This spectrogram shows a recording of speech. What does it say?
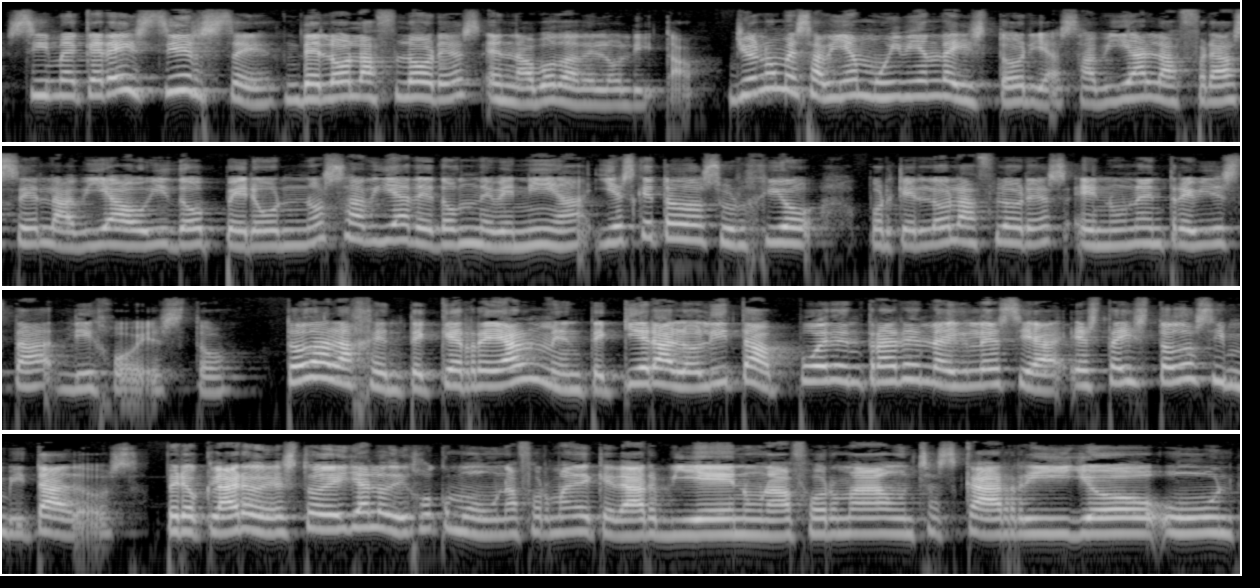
Si me queréis irse de Lola Flores en la boda de Lolita. Yo no me sabía muy bien la historia, sabía la frase, la había oído, pero no sabía de dónde venía y es que todo surgió porque Lola Flores en una entrevista dijo esto. Toda la gente que realmente quiera a Lolita puede entrar en la iglesia, estáis todos invitados. Pero claro, esto ella lo dijo como una forma de quedar bien, una forma, un chascarrillo, un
